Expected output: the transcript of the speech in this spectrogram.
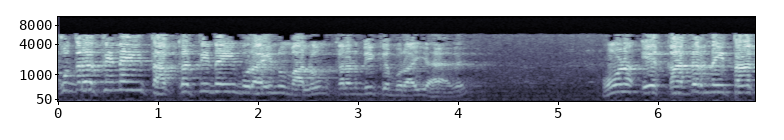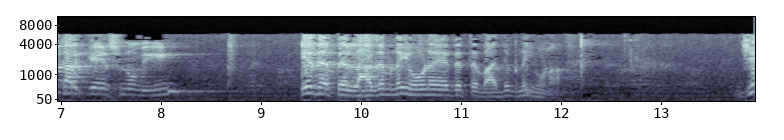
قدرت ہی نہیں، طاقت ہی نہیں، برائی نو معلوم کرن دی کہ برائی ہے۔ ہوں یہ قادر نہیں تا کر کے اس بھی یہ لازم نہیں ہونا یہ واجب نہیں ہونا۔ جی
